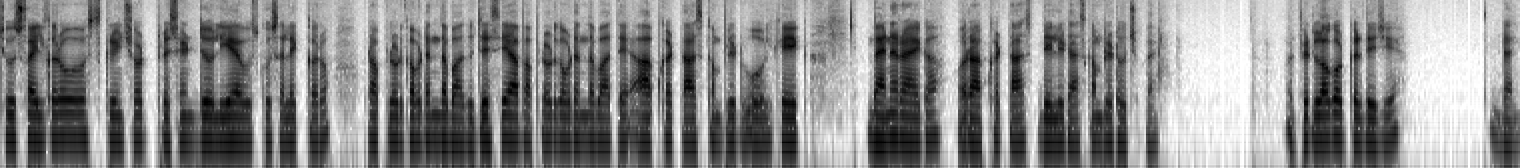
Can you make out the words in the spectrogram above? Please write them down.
चूज़ फ़ाइल करो स्क्रीनशॉट रिसेंट जो लिया है उसको सेलेक्ट करो और अपलोड का बटन दबा दो। जैसे आप अपलोड का बटन दबाते हैं, आपका टास्क कंप्लीट बोल के एक बैनर आएगा और आपका टास्क डेली टास्क कंप्लीट हो चुका है। और फिर लॉग आउट कर दीजिए। डन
